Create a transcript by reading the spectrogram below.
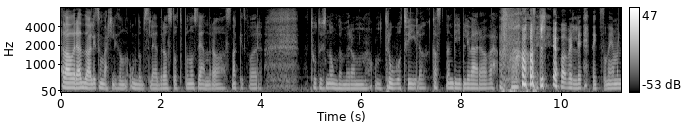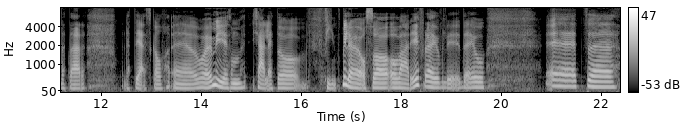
Jeg hadde allerede da liksom vært sånn ungdomsleder og stått på noen scener og snakket for 2000 ungdommer om, om tro og tvil og kaste en bibel i været. Og jeg var veldig tenkte sånn, ja, men dette er, dette jeg skal. Eh, det var jo mye sånn kjærlighet og fint miljø også å være i, for det er jo, det er jo et eh,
